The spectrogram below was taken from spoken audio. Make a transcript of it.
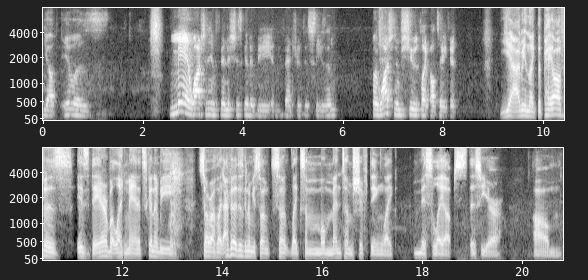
Yep, it was. Man, watching him finish is going to be an adventure this season. But watching him shoot, like, I'll take it. Yeah, I mean, like the payoff is is there, but like, man, it's gonna be so rough. Like, I feel like there's gonna be some some like some momentum shifting, like miss layups this year. Um,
